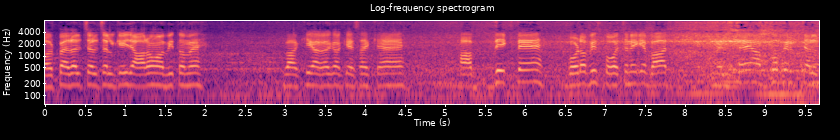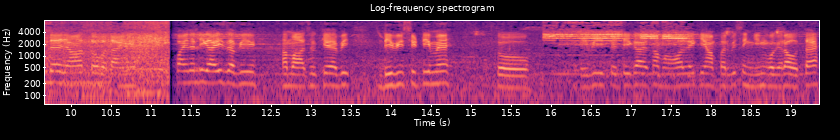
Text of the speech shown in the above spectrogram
और पैदल चल चल के ही जा रहा हूँ अभी तो मैं। बाकी आगे का कैसा क्या है, आप देखते हैं बोर्ड ऑफ़िस पहुँचने के बाद मिलते हैं आपको, फिर चलते हैं जहाँ तो बताएँगे। फाइनली गाइज़ अभी हम आ चुके हैं अभी डीवी सिटी में तो डीवी सिटी का ऐसा माहौल है कि यहाँ पर भी सिंगिंग वगैरह होता है,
